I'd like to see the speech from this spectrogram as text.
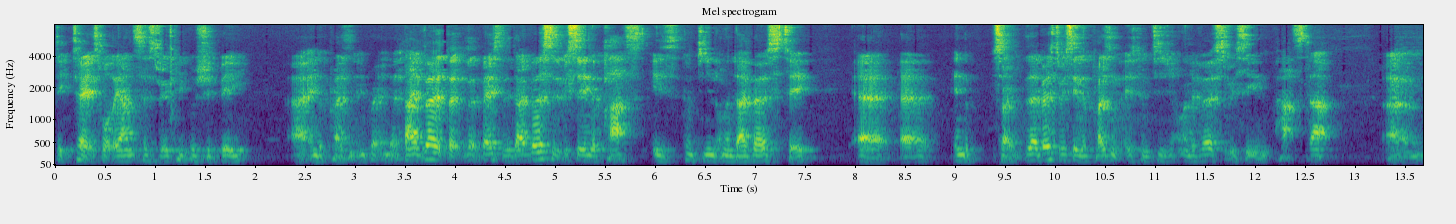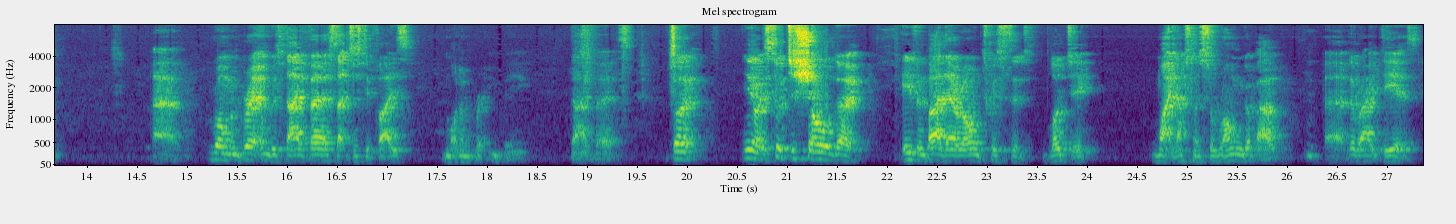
dictates what the ancestry of people should be uh, in the present in Britain. That, diver- that, that basically the diversity that we see in the past is contingent on the diversity uh, uh, in the sorry, the diversity we see in the present is contingent on the diversity we see in the past. That um, uh, Roman Britain was diverse. That justifies modern Britain being diverse. But you know, it's good to show that even by their own twisted logic, white nationalists are wrong about uh, their ideas.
